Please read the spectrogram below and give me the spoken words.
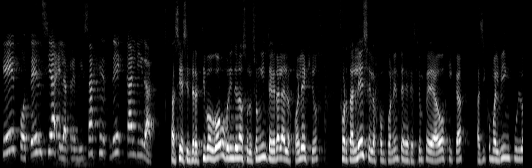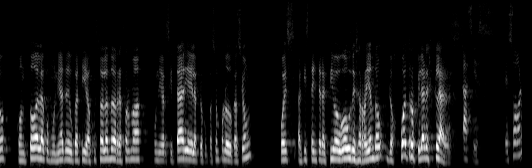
que potencia el aprendizaje de calidad. Así es, Interactivo Go brinda una solución integral a los colegios, fortalece los componentes de gestión pedagógica, así como el vínculo con toda la comunidad educativa. Justo hablando de reforma universitaria y la preocupación por la educación, pues aquí está Interactivo Go desarrollando los cuatro pilares claves. Así es, que son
